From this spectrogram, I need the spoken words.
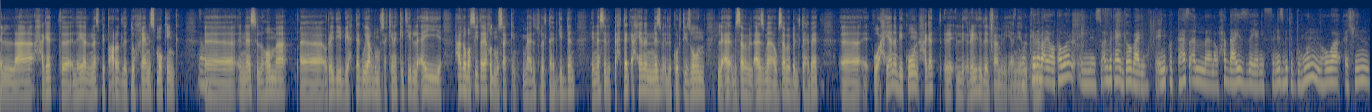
الحاجات اللي هي الناس بتتعرض للدخان smoking آه. آه الناس اللي هم already بيحتاجوا ياخدوا مسكنات كتير لأي حاجة بسيطة ياخد مسكن. معدته تلتهب جدا. الناس اللي بتحتاج أحيانا نسبة لكورتيزون بسبب الأزمة أو بسبب الالتهابات آه واحيانا بيكون حاجات related للفاميلي يعني وكده بقى يعتبر إن السؤال بتاعي اتجاوب عليه. لأني كنت هسأل لو حد عايز يعني في نسبة الدهون إن هو 20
